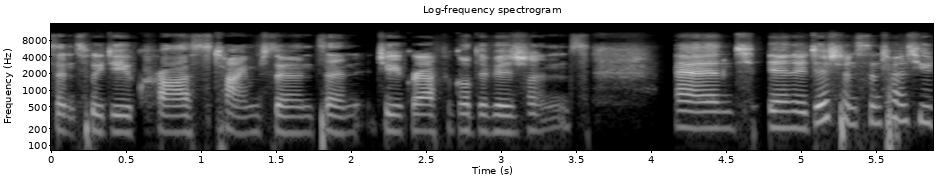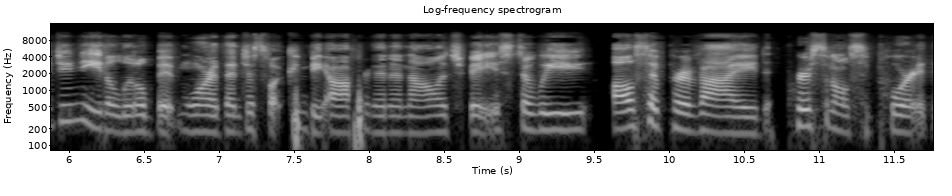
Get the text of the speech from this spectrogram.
since we do cross time zones and geographical divisions. And in addition, sometimes you do need a little bit more than just what can be offered in a knowledge base. So we also provide personal support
